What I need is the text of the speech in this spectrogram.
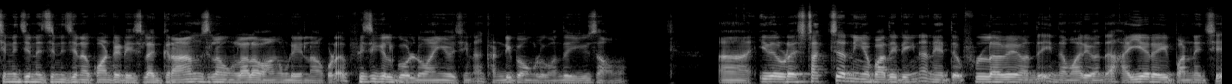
சின்ன சின்ன சின்ன சின்ன குவான்டிட்டிஸில் கிராம்ஸில் உங்களால் வாங்க முடியலனா கூட ஃபிசிக்கல் கோல்டு வாங்கி வச்சிங்கன்னா கண்டிப்பாக உங்களுக்கு வந்து யூஸ் ஆகும். இதோட ஸ்ட்ரக்சர் நீங்கள் பார்த்துக்கிட்டிங்கன்னா நேற்று ஃபுல்லாகவே வந்து இந்த மாதிரி வந்து ஹையர் ஐ பண்ணிச்சு.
